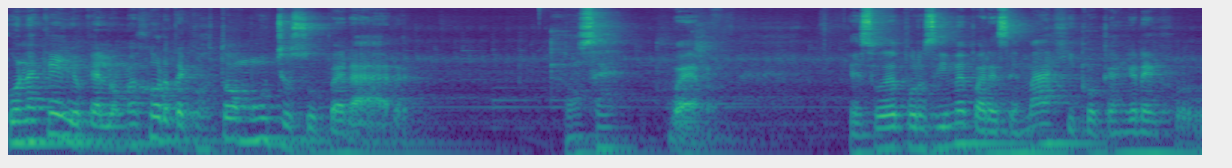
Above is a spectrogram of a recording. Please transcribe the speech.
con aquello que a lo mejor te costó mucho superar. Entonces, bueno, eso de por sí me parece mágico, cangrejo.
